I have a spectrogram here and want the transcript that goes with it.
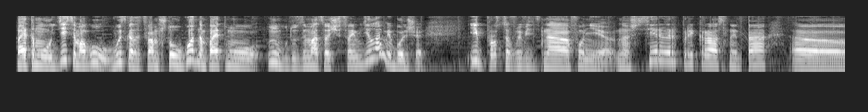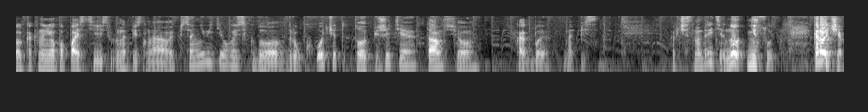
Поэтому здесь я могу высказать вам что угодно, поэтому, ну, буду заниматься вообще своими делами больше. И просто вы на фоне наш сервер прекрасный, да, э, как на него попасть, есть написано в описании видео, если кто вдруг хочет, то пишите, там все как бы написано. Вообще смотрите, ну не суть. Короче,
